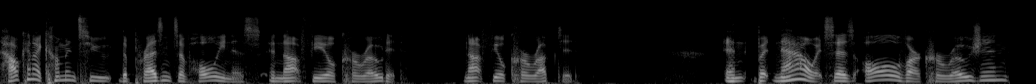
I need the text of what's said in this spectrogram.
How can I come into the presence of holiness and not feel corroded, not feel corrupted? And but now it says all of our corrosion,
